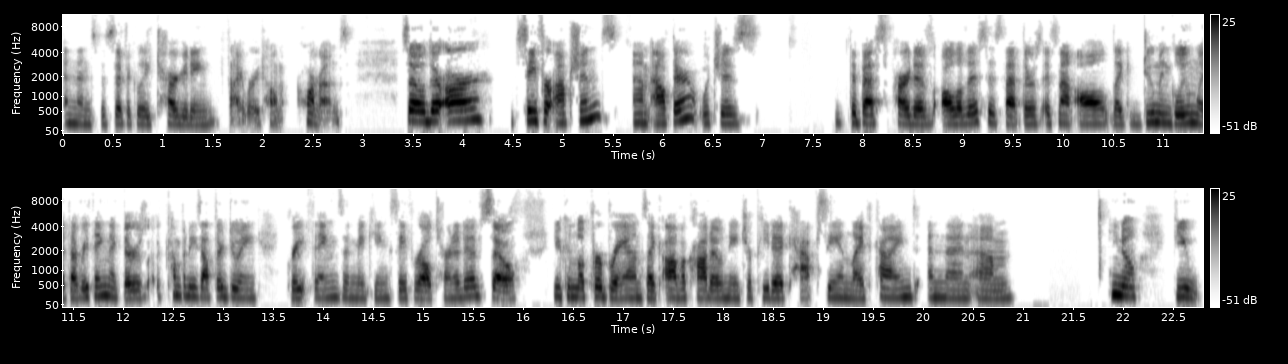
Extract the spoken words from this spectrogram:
and then specifically targeting thyroid hom- hormones. So there are safer options um, out there, which is the best part of all of this is that there's it's not all like doom and gloom with everything. Like there's companies out there doing great things and making safer alternatives. So you can look for brands like avocado naturepedic Happsy and lifekind. And then um you know if you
